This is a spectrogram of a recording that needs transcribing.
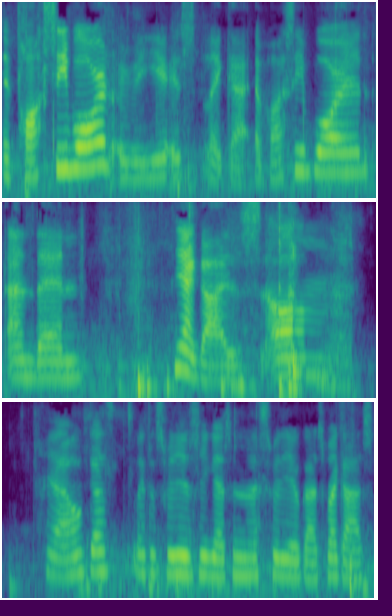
epoxy board over here. Is like a epoxy board. And then yeah guys um yeah I hope you guys like this video. See you guys in the next video guys. Bye guys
